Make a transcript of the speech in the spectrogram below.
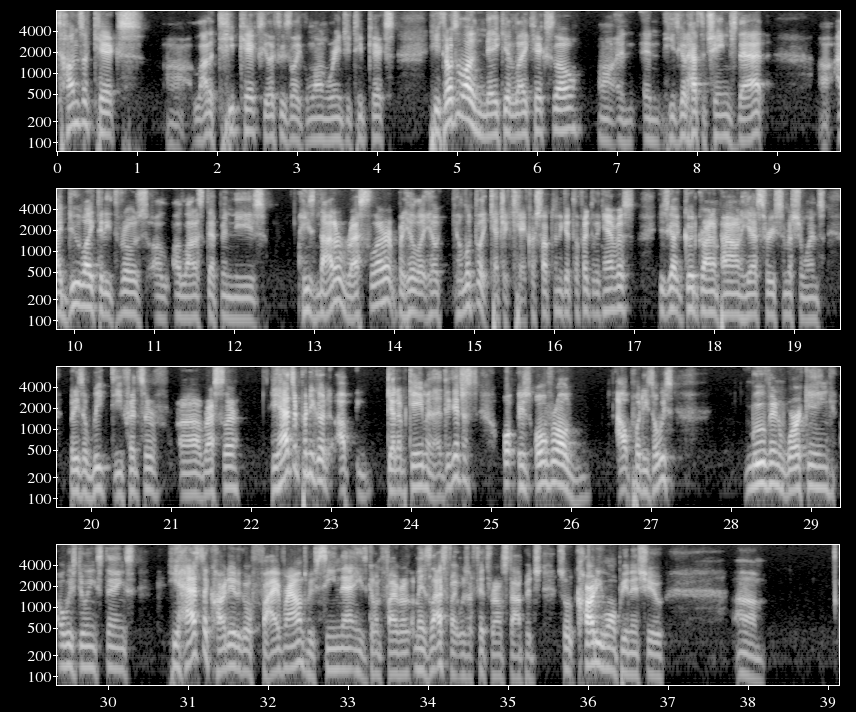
Tons of kicks. Uh, a lot of teep kicks. He likes these like long rangey teep kicks. He throws a lot of naked leg kicks though, uh, and and he's gonna have to change that. Uh, I do like that he throws a, a, lot of step in knees. He's not a wrestler, but he'll like he'll he'll look to like catch a kick or something to get the fight to the canvas. He's got good ground and pound. He has three submission wins, but he's a weak defensive uh, wrestler. He has a pretty good up get up game, and I think it's just his overall output. He's always moving, working, always doing things. He has the cardio to go five rounds. We've seen that. He's gone five rounds. I mean, his last fight was a fifth round stoppage. So cardio won't be an issue. Um,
